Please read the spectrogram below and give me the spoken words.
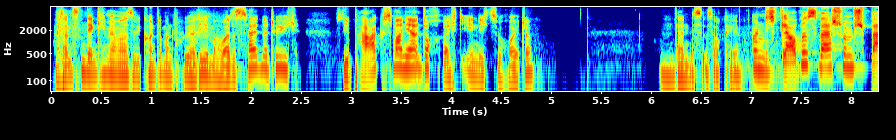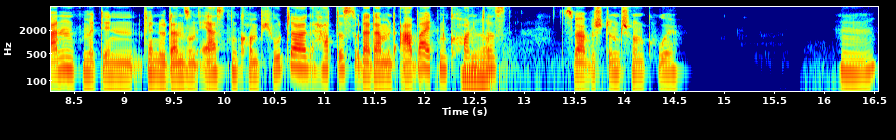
Ansonsten denke ich mir immer so, wie konnte man früher leben? Aber das ist halt natürlich, die Parks waren ja doch recht ähnlich zu heute. Und dann ist es okay. Und ich glaube, es war schon spannend mit den, wenn du dann so einen ersten Computer hattest oder damit arbeiten konntest. Ja. Das war bestimmt schon cool. Hm.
